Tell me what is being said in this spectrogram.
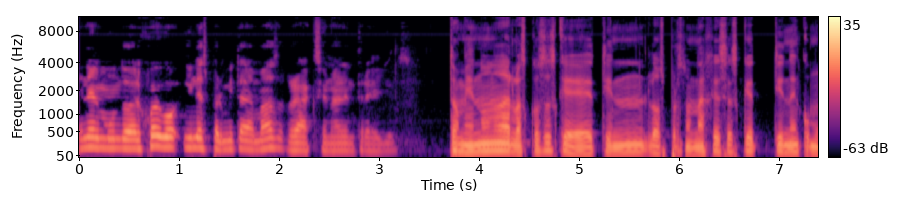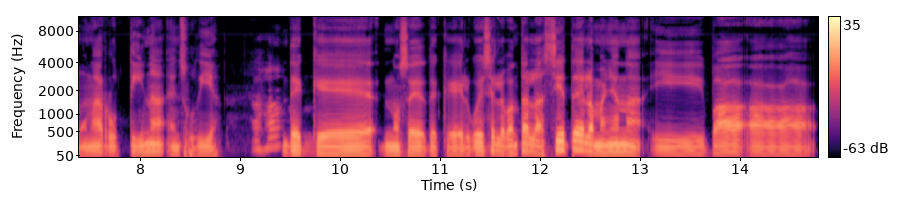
en el mundo del juego y les permite además reaccionar entre ellos. también una de las cosas que tienen los personajes es que tienen como una rutina en su día. Ajá. De que, no sé, de que el güey se levanta a las 7 de la mañana y va a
